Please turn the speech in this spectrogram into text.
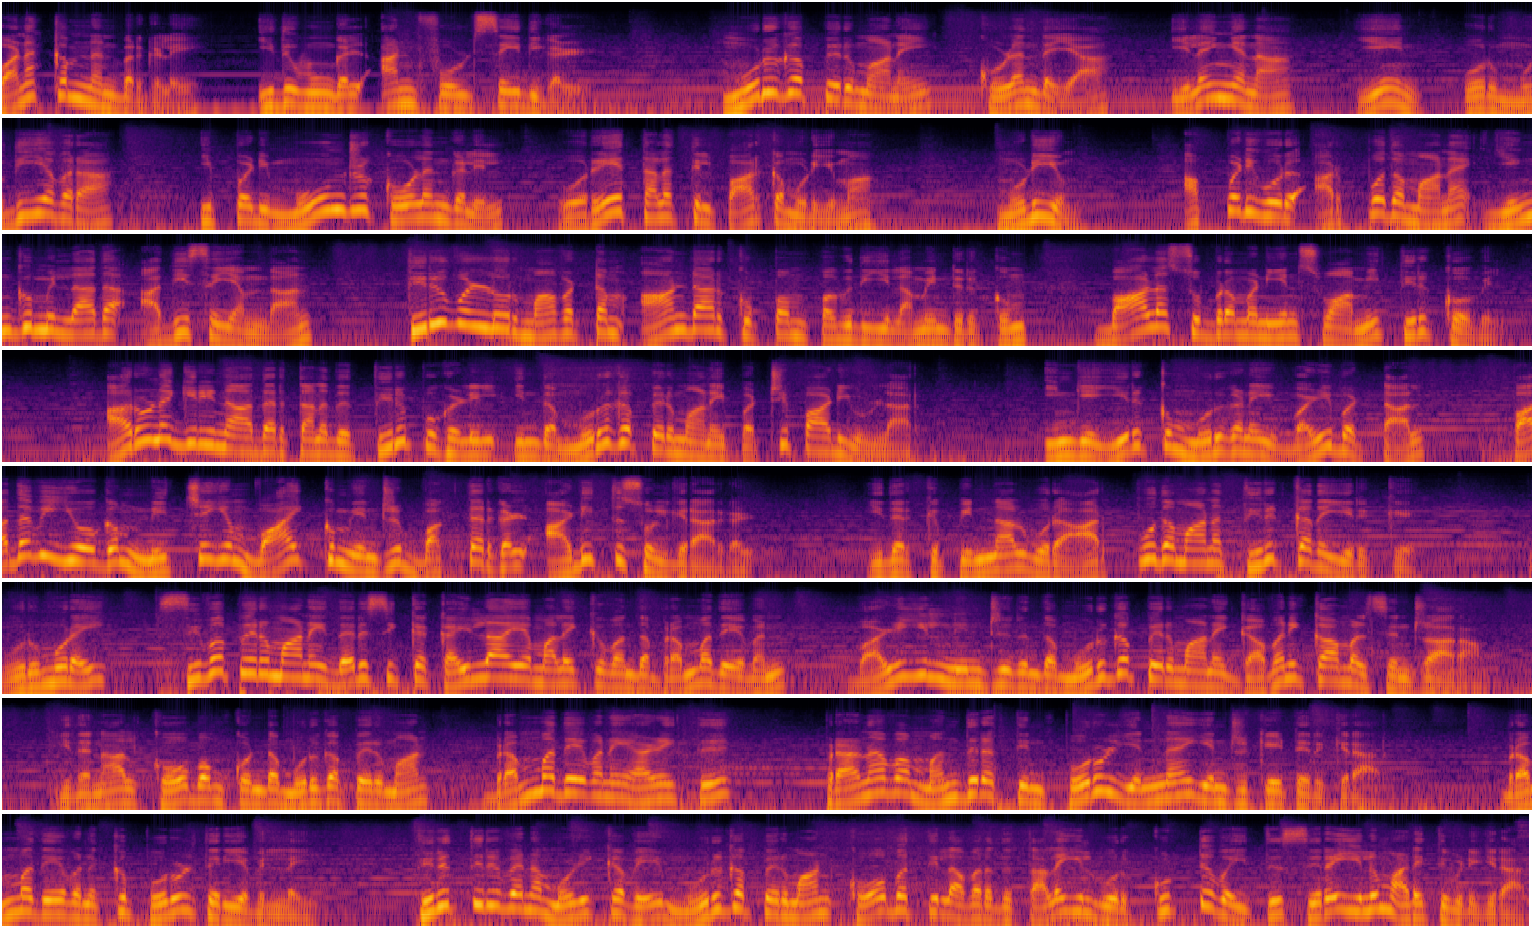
வணக்கம் நண்பர்களே இது உங்கள் அன்ஃபோல்ட் செய்திகள். முருகப்பெருமானை குழந்தையா இளைஞனா ஏன் ஒரு முதியவரா? இப்படி மூன்று கோலன்களில் ஒரே தளத்தில் பார்க்க முடியுமா? முடியும். அப்படி ஒரு அற்புதமான எங்குமில்லாத அதிசயம்தான் திருவள்ளூர் மாவட்டம் ஆண்டார்குப்பம் பகுதியில் அமைந்திருக்கும் பாலசுப்பிரமணியன் சுவாமி திருக்கோவில். அருணகிரிநாதர் தனது திருப்புகழில் இந்த முருகப்பெருமானை பற்றி பாடியுள்ளார். இங்கே இருக்கும் முருகனை வழிபட்டால் பதவி யோகம் நிச்சயம் வாய்க்கும் என்று பக்தர்கள் அடித்து சொல்கிறார்கள். இதற்கு பின்னால் ஒரு அற்புதமான திருக்கதை இருக்கு. ஒருமுறை சிவபெருமானை தரிசிக்க கைலாய மலைக்கு வந்த பிரம்மதேவன் வழியில் நின்றிருந்த முருகப்பெருமானை கவனிக்காமல் சென்றாராம். இதனால் கோபம் கொண்ட முருகப்பெருமான் பிரம்மதேவனை அழைத்து பிரணவ மந்திரத்தின் பொருள் என்ன? என்று கேட்டிருக்கிறார். பிரம்மதேவனுக்கு பொருள் தெரியவில்லை. திருத்திருவென மொழிக்கவே முருகப்பெருமான் கோபத்தில் அவரது தலையில் ஒரு குட்டு வைத்து சிறையிலும் அடைத்து விடுகிறார்.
